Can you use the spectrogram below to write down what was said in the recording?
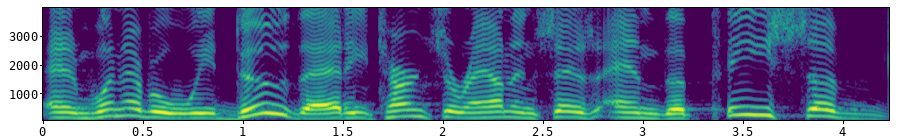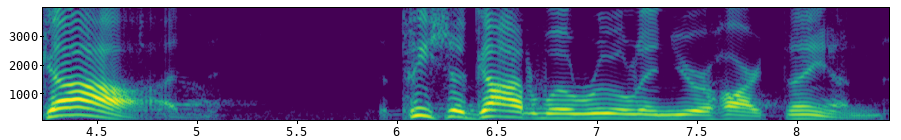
And whenever we do that, he turns around and says, and the peace of God, the peace of God will rule in your heart then.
